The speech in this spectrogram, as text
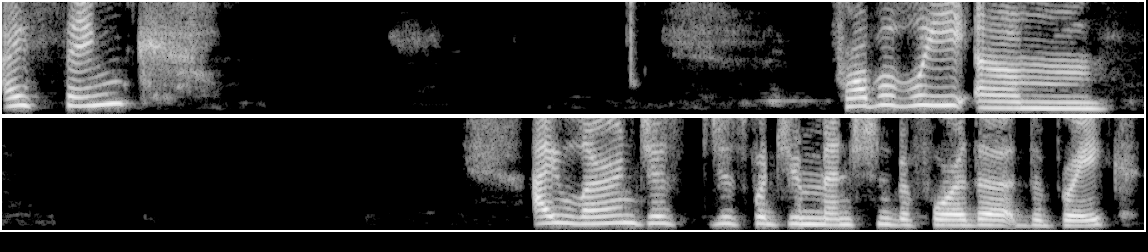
I think probably um I learned just just what you mentioned before the the break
